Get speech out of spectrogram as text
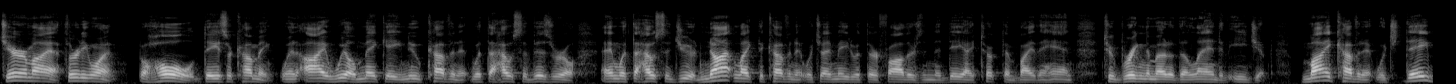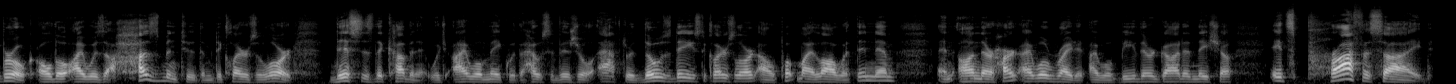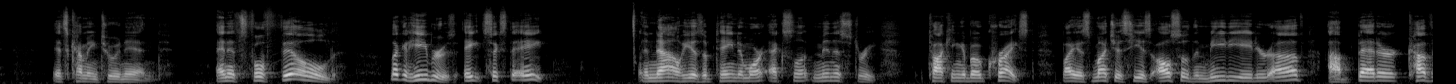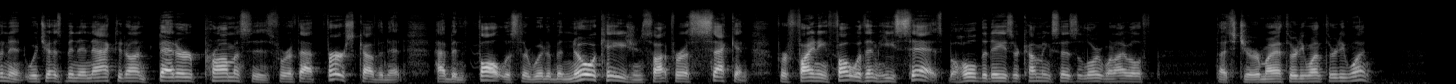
Jeremiah 31. Behold, days are coming when I will make a new covenant with the house of Israel and with the house of Judah, not like the covenant which I made with their fathers in the day I took them by the hand to bring them out of the land of Egypt. My covenant which they broke, although I was a husband to them, declares the Lord. This is the covenant which I will make with the house of Israel. After those days, declares the Lord, I will put my law within them, and on their heart I will write it. I will be their God, and they shall. It's prophesied. It's coming to an end and it's fulfilled. Look at Hebrews 8 6 to 8. And now he has obtained a more excellent ministry, talking about Christ, by as much as he is also the mediator of a better covenant, which has been enacted on better promises. For if that first covenant had been faultless, there would have been no occasion sought for a second. For finding fault with him, he says, Behold, the days are coming, says the Lord, when I will. That's Jeremiah 31 31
